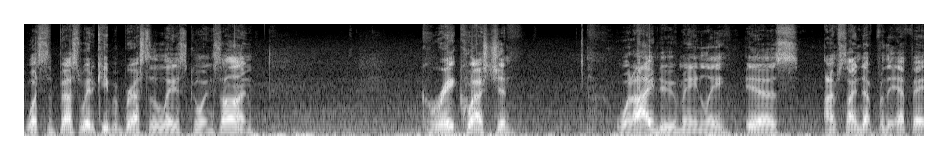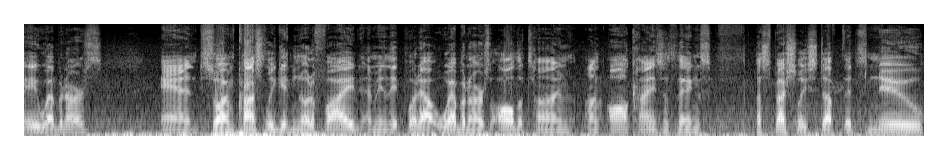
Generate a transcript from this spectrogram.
What's the best way to keep abreast of the latest goings on? Great question. What I do mainly is I'm signed up for the FAA webinars, and so I'm constantly getting notified. I mean, they put out webinars all the time on all kinds of things, especially stuff that's new,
